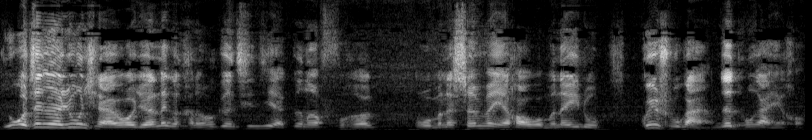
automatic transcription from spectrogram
如果真正用起来，我觉得那个可能会更亲切，更能符合我们的身份也好，我们的一种归属感、认同感也好。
